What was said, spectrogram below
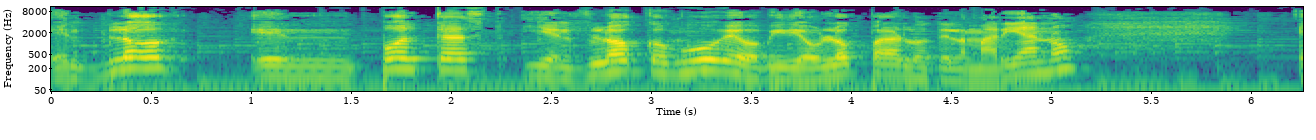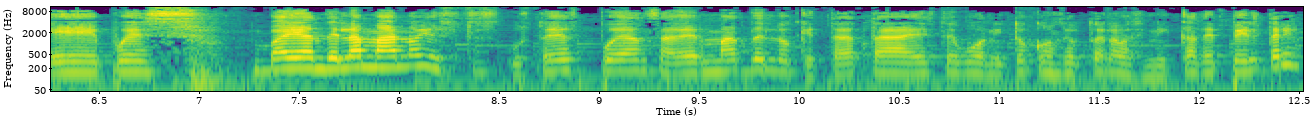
el blog, el podcast y el vlog con V o videoblog para los de la Mariano. Eh, pues vayan de la mano y ustedes puedan saber más de lo que trata este bonito concepto de la basílica de Peltre.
